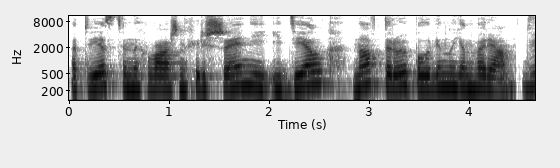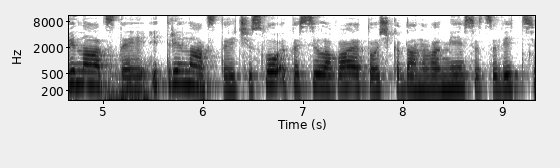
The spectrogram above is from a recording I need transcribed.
ответственных, важных решений и дел на вторую половину января. 12 и 13 число — это силовая точка данного месяца, ведь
